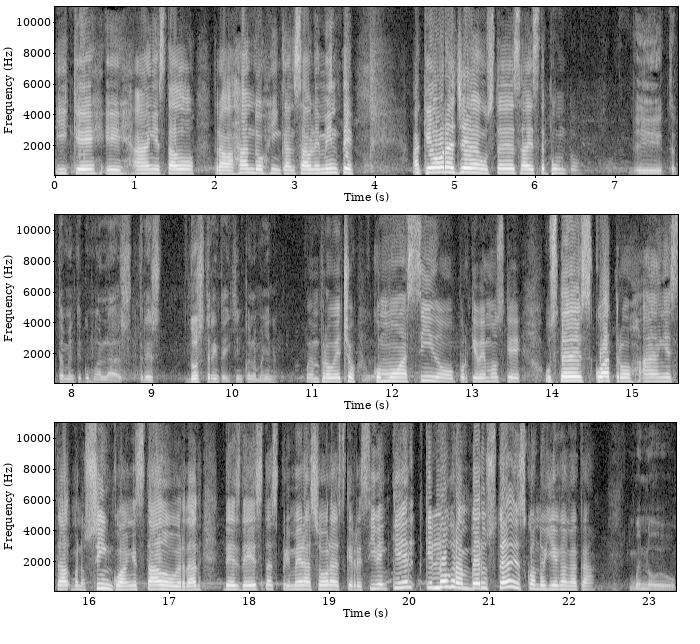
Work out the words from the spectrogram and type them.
y que han estado trabajando incansablemente. ¿A qué hora llegan ustedes a este punto? Eh, exactamente como a las 2.35 de la mañana. Buen provecho. ¿Cómo ha sido? Porque vemos que ustedes cuatro han estado, bueno, cinco han estado, ¿verdad? Desde estas primeras horas que reciben. ¿Qué, qué logran ver ustedes cuando llegan acá? Bueno,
